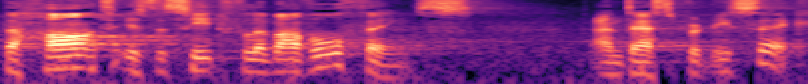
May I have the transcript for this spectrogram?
The heart is deceitful above all things and desperately sick.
